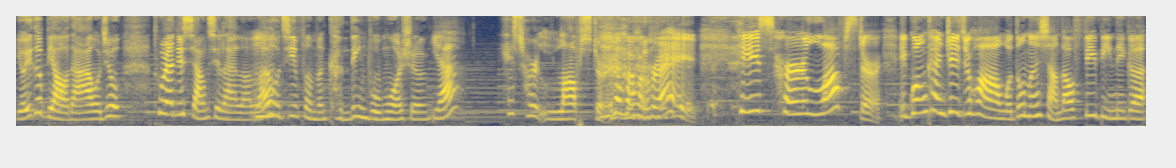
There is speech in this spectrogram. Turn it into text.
有一个表达，我就突然就想起来了，《老友记》粉们肯定不陌生。Yeah。He's her lobster. right. He's her lobster. 诶，光看这句话，我都能想到 Phoebe 那个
